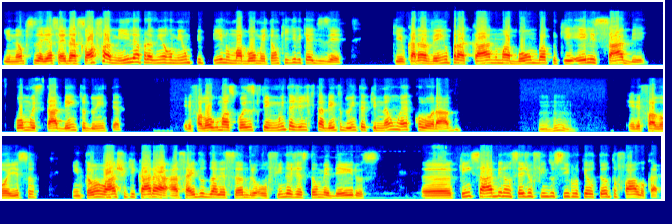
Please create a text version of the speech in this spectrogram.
e não precisaria sair da sua família para vir arrumar um pipi numa bomba. Então, o que, que ele quer dizer? Que o cara veio para cá numa bomba porque ele sabe como está dentro do Inter. Ele falou algumas coisas que tem muita gente que está dentro do Inter que não é colorado. Uhum. Ele falou isso. Então, eu acho que, cara, a saída do Alessandro, o fim da gestão Medeiros, Uh, quem sabe não seja o fim do ciclo que eu tanto falo, cara.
